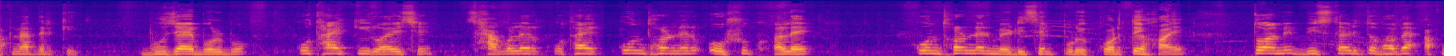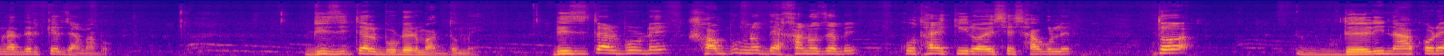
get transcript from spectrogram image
আপনাদেরকে বুঝায় বলব, কোথায় কি রয়েছে, ছাগলের কোথায় কোন ধরনের অসুখ হলে কোন ধরনের মেডিসিন প্রয়োগ করতে হয়, তো আমি বিস্তারিতভাবে আপনাদেরকে জানাব। ডিজিটাল বোর্ডের মাধ্যমে। ডিজিটাল বোর্ডে সম্পূর্ণ দেখানো যাবে কোথায় কি রয়েছে ছাগলের। তো দেরি না করে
